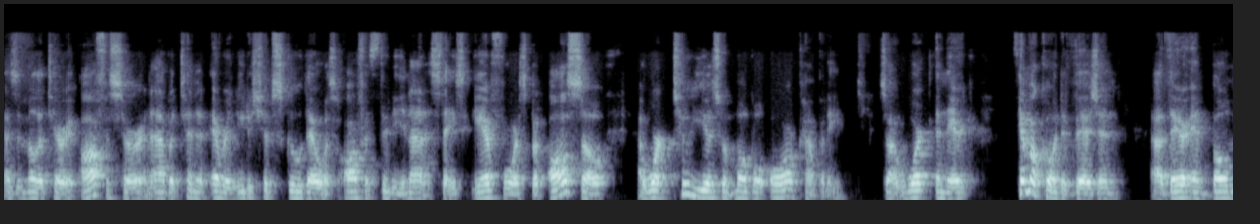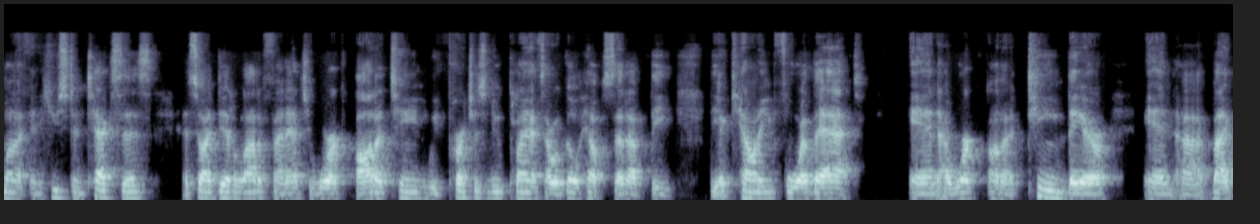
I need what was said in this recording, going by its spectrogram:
as a military officer, and I've attended every leadership school that was offered through the United States Air Force, but also I worked two years with Mobil Oil Company. So I worked in their chemical division uh, there in Beaumont in Houston, Texas. And so I did a lot of financial work, auditing. We purchased new plants. I would go help set up the, the accounting for that. And I worked on a team there. And uh, by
